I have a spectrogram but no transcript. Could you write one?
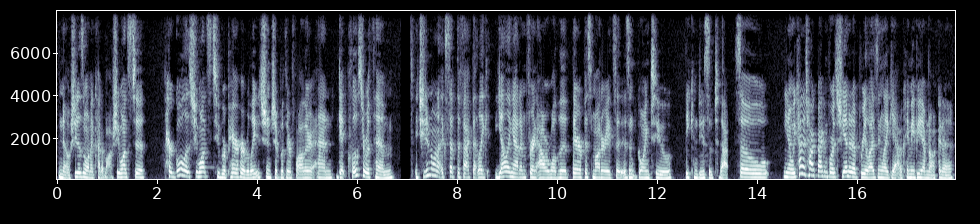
No, she doesn't want to cut him off. She wants to, her goal is she wants to repair her relationship with her father and get closer with him. She didn't want to accept the fact that like yelling at him for an hour while the therapist moderates it isn't going to be conducive to that. So, you know, we kind of talked back and forth. She ended up realizing like, yeah, okay, maybe I'm not going to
